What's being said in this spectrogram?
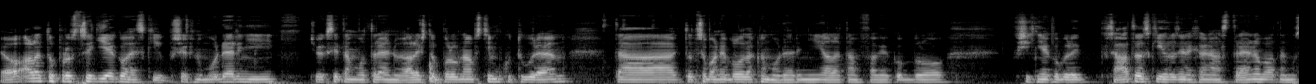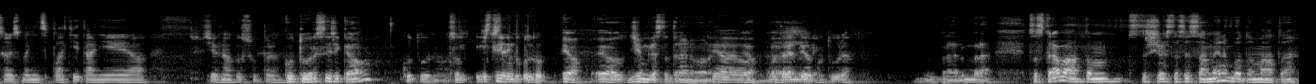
Jo, ale to prostředí je jako hezký, všechno moderní, člověk si tam otrénuje, ale když to porovnám s tím kuturem, tak to třeba nebylo takhle moderní, ale tam fakt jako bylo, všichni jako byli přátelský, hrozně nechali nás trénovat, nemuseli jsme nic platit ani a všechno jako super. Kultur si říkal? Kutur, no. Co- Extreme Couture. Jo, jo, gym, kde jste trénovali. Jo, jo, jo od Randyho Kutura. Dobré, dobré. Co strava? Tam stršili jste si sami, nebo tam máte?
